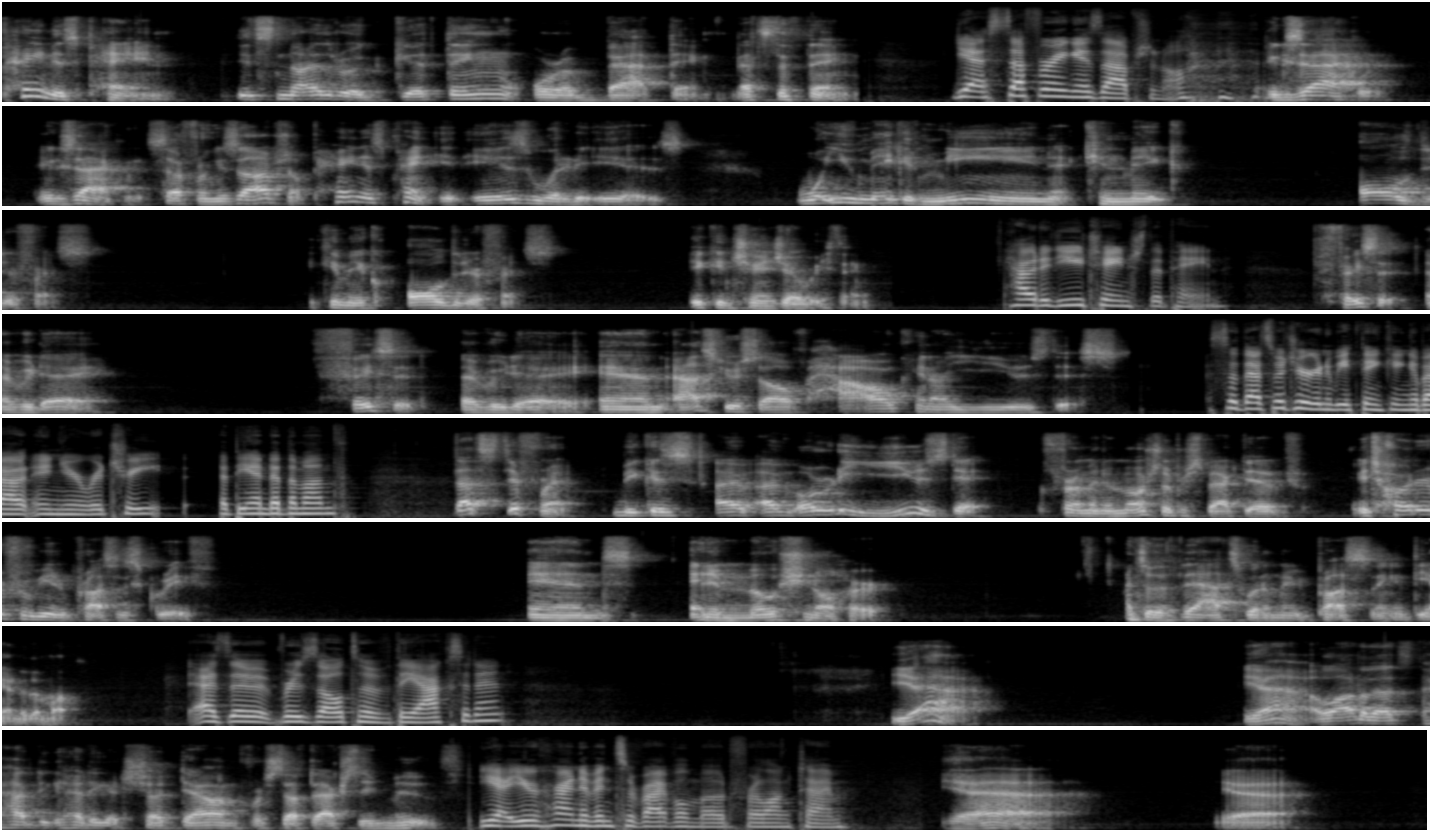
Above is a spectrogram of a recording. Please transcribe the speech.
Pain is pain. It's neither a good thing or a bad thing. That's the thing. Yeah, suffering is optional. exactly. Exactly. Suffering is optional. Pain is pain. It is what it is. What you make it mean can make all the difference. It can make all the difference. It can change everything. How did you change the pain? Face it every day. Face it every day and ask yourself, how can I use this? So that's what you're going to be thinking about in your retreat at the end of the month? That's different because I've, I've already used it from an emotional perspective. It's harder for me to process grief and an emotional hurt. And so that's what I'm going to be processing at the end of the month. As a result of the accident? Yeah. Yeah, a lot of that had to had to get shut down for stuff to actually move. Yeah, you're kind of in survival mode for a long time. Yeah. Yeah.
